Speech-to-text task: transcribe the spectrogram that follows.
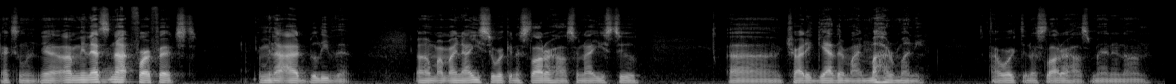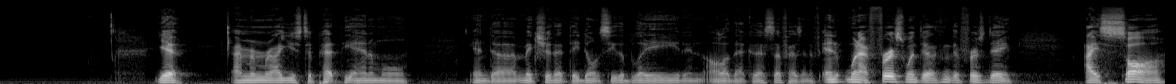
Excellent. Yeah, I mean that's not far fetched. I mean I, I believe that. Um, I mean I used to work in a slaughterhouse and I used to uh, try to gather my mahar money. I worked in a slaughterhouse, man, and um, yeah, I remember I used to pet the animal and uh, make sure that they don't see the blade and all of that because that stuff hasn't. And when I first went there, I think the first day, I saw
